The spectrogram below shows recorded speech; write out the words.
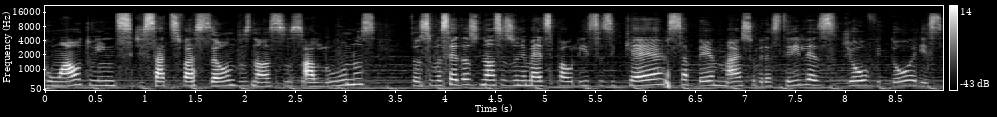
com alto índice de satisfação dos nossos alunos. Então, se você é das nossas Unimedes paulistas e quer saber mais sobre as trilhas de ouvidores,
